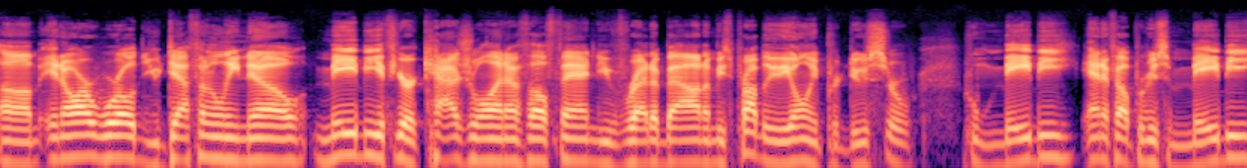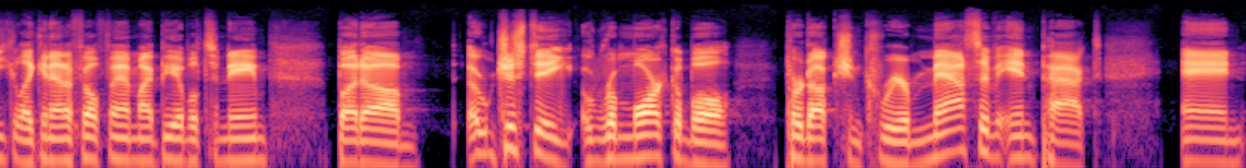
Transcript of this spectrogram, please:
um, in our world you definitely know. Maybe if you're a casual NFL fan, you've read about him. He's probably the only producer who maybe NFL producer, maybe like an NFL fan might be able to name. But um, just a, remarkable production career, massive impact, and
